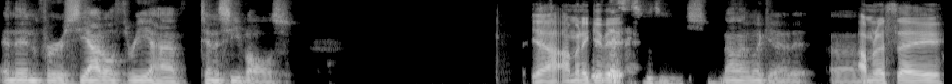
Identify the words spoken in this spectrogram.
and then for Seattle three, I have Tennessee Vols. Yeah, I'm gonna give it. Teams, Now that I'm looking at it, um, I'm gonna say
